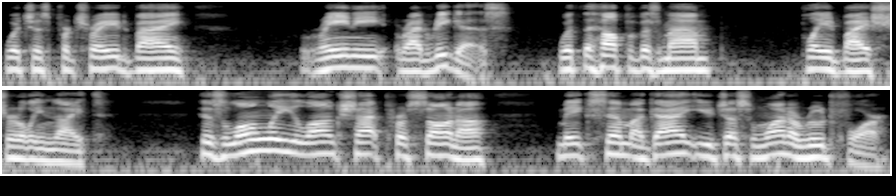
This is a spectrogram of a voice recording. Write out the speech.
which is portrayed by Raini Rodriguez, with the help of his mom, played by Shirley Knight. His lonely long shot persona makes him a guy you just want to root for.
